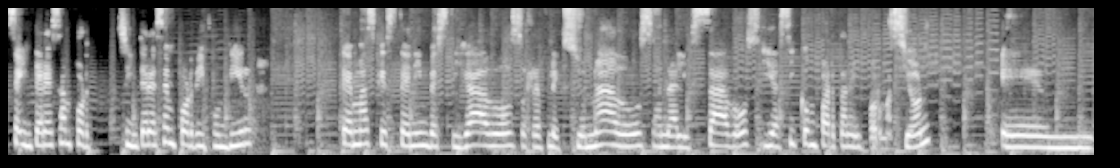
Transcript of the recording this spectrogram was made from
se interesan por, se interesen por difundir temas que estén investigados, reflexionados, analizados y así compartan información. Em,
